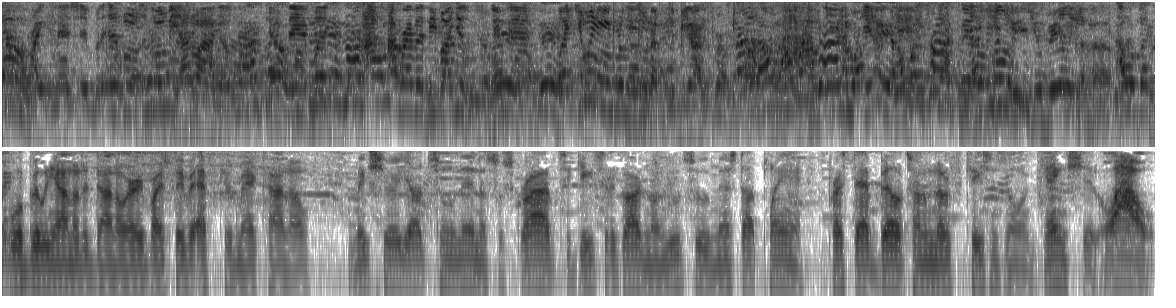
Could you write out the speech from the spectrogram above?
I'm writing that shit, but it's on, it's on me. I know how I go. You know what I'm saying? But I, I'd rather be by you. You know what I'm saying? But you ain't really do nothing to be honest, bro. No, I wasn't trying to. Yeah, I wasn't trying to. That's You, you really. I was like, Boy, Billiano the Dono, everybody's favorite African Americano. Make sure y'all tune in and subscribe to Gates of the Garden on YouTube, man. Stop playing. Press that bell, turn the notifications on. Gang shit loud.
